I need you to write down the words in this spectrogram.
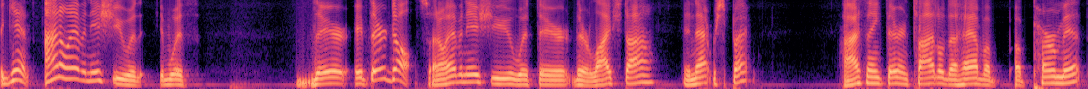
Again, I don't have an issue with with their if they're adults. I don't have an issue with their their lifestyle in that respect. I think they're entitled to have a, a permit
